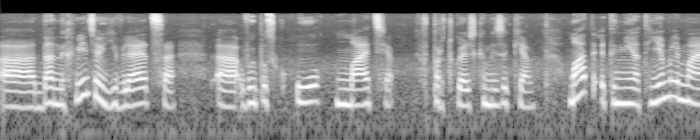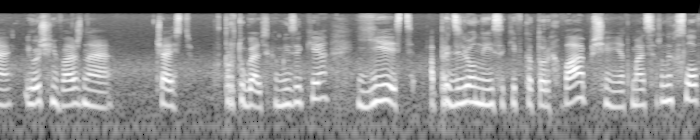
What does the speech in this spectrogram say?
э, данных видео является э, выпуск о мате в португальском языке. Мат — это неотъемлемая и очень важная часть португальском языке. Есть определенные языки, в которых вообще нет матерных слов.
